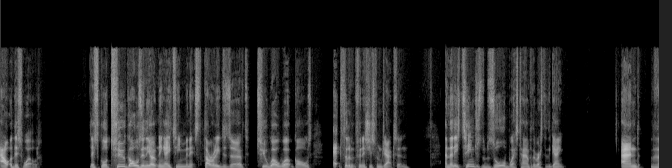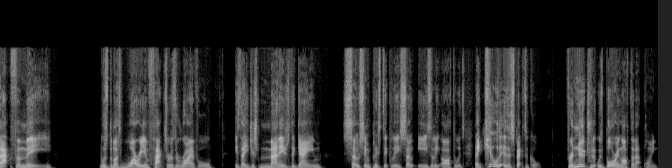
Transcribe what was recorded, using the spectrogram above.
out of this world. They scored two goals in the opening 18 minutes, thoroughly deserved, two well worked goals, excellent finishes from Jackson. And then his team just absorbed West Ham for the rest of the game. And that for me was the most worrying factor as a rival is they just managed the game so simplistically, so easily afterwards. They killed it as a spectacle. For a neutral, it was boring after that point.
